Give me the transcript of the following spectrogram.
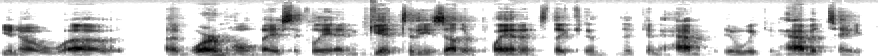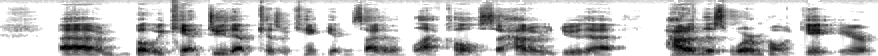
you know uh, a wormhole basically and get to these other planets that can that can have we can habitate um, but we can't do that because we can't get inside of a black hole so how do we do that how did this wormhole get here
